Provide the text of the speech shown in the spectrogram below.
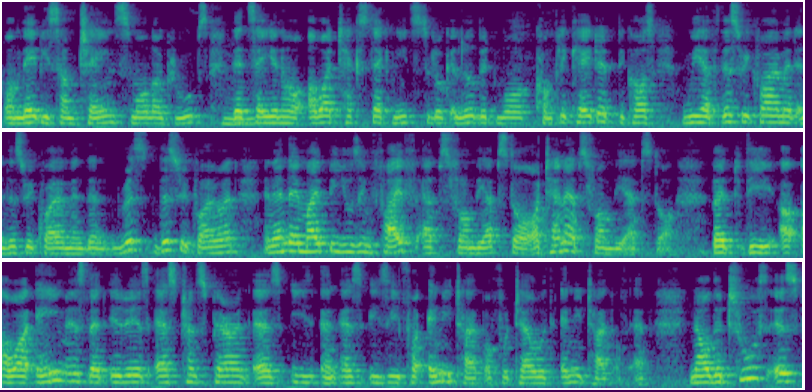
or maybe some chains, smaller groups, that mm-hmm. say, you know, our tech stack needs to look a little bit more complicated because we have this requirement and this requirement and this, this requirement. And then they might be using five apps from the App Store or 10 apps from the App Store. But the, uh, our aim is that it is as transparent as e- and as easy for any type of hotel with any type of app. Now the truth is,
